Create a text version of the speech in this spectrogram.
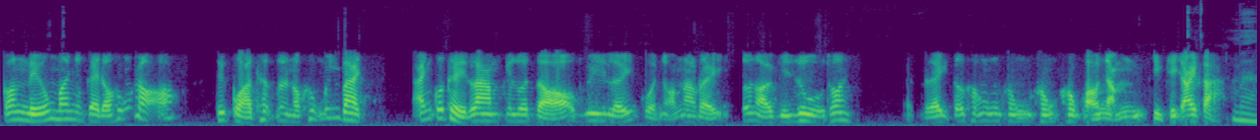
Còn nếu mà những cái đó không rõ thì quả thực là nó không minh bạch. Anh có thể làm cái luật đó vì lấy của nhóm nào đấy. Tôi nói ví dụ thôi. Đấy tôi không không không không có nhắm chỉ trích ai cả. À.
